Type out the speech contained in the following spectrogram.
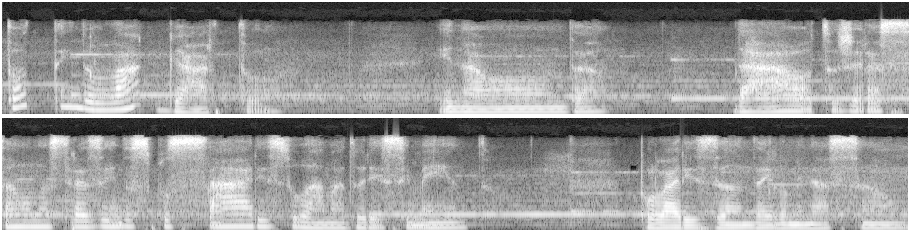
totem do lagarto e na onda da autogeração, nos trazendo os pulsares do amadurecimento, polarizando a iluminação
